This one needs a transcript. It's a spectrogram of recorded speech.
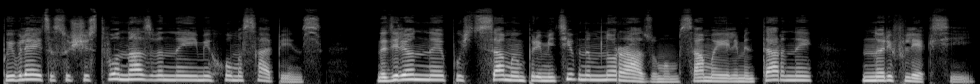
появляется существо, названное ими Homo sapiens – наделенные пусть самым примитивным, но разумом, самой элементарной, но рефлексией.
